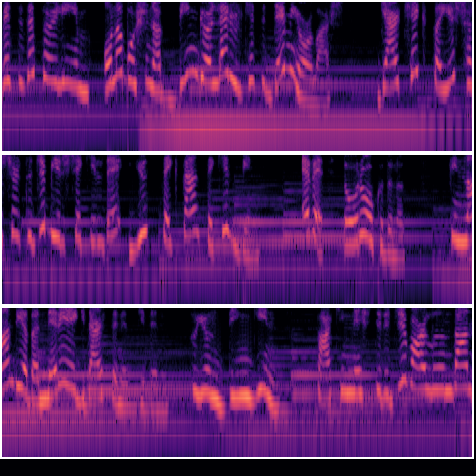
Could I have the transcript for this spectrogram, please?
Ve size söyleyeyim, ona boşuna bin göller ülkesi demiyorlar. Gerçek sayı şaşırtıcı bir şekilde 188 bin. Evet, doğru okudunuz. Finlandiya'da nereye giderseniz gidin, suyun dingin, sakinleştirici varlığından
